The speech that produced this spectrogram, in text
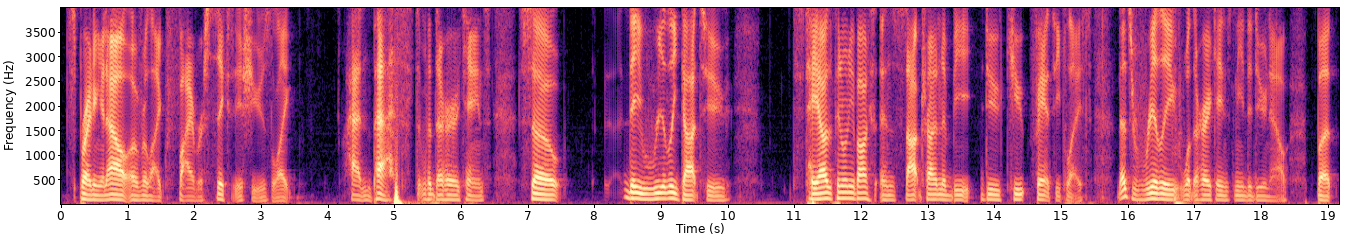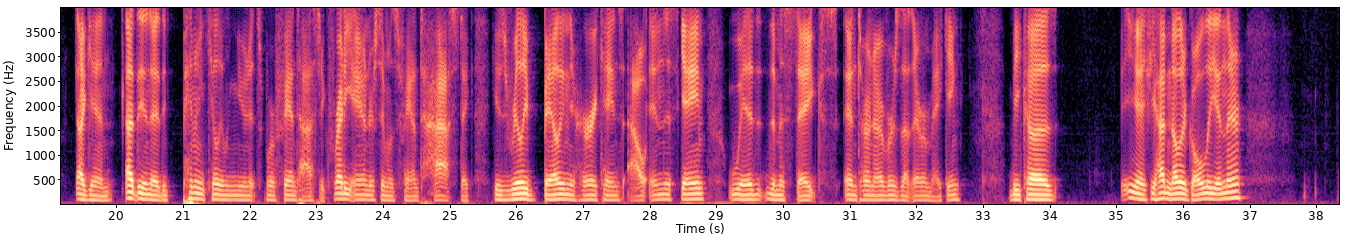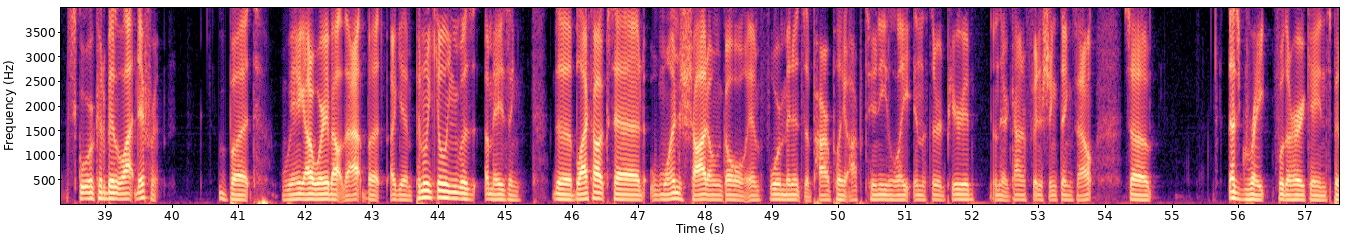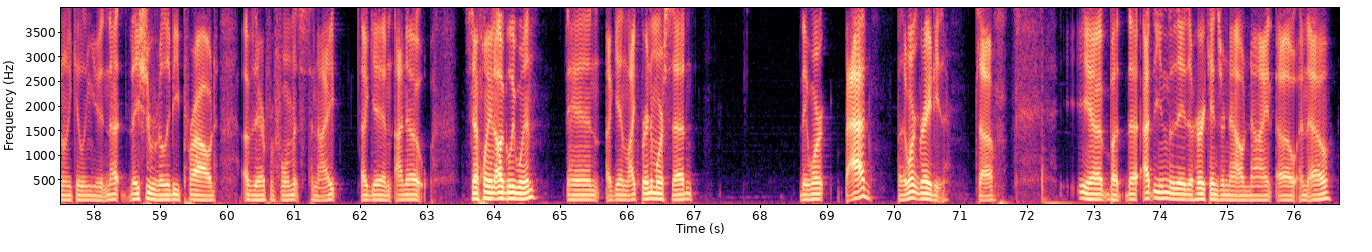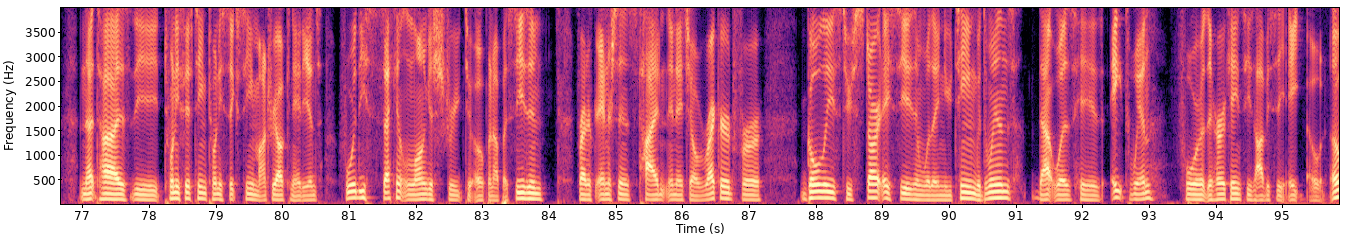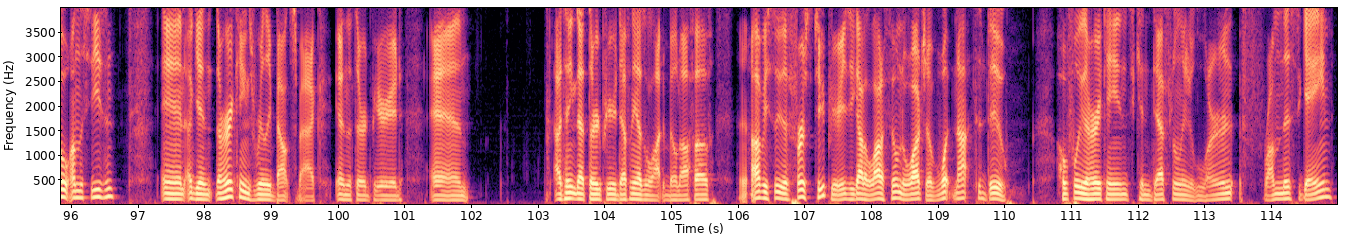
spreading it out over like five or six issues like hadn't passed with the Hurricanes. So they really got to stay out of the penalty box and stop trying to be do cute fancy plays. That's really what the Hurricanes need to do now. But again, at the end of the day, the penalty killing units were fantastic. Freddie Andersen was fantastic. He was really bailing the Hurricanes out in this game with the mistakes and turnovers that they were making. Because yeah, if you had another goalie in there, score could have been a lot different. But we ain't got to worry about that. But again, penalty killing was amazing. The Blackhawks had one shot on goal and four minutes of power play opportunity late in the third period, and they're kind of finishing things out. So that's great for the Hurricanes penalty killing unit, and that they should really be proud of their performance tonight. Again, I know it's definitely an ugly win, and again, like Brind'Amour said, they weren't bad, but they weren't great either. So, yeah, but the, at the end of the day, the Hurricanes are now 9 0 and 0. And that ties the 2015 2016 Montreal Canadiens for the second longest streak to open up a season. Frederik Andersen has tied an NHL record for goalies to start a season with a new team with wins. That was his eighth win for the Hurricanes. He's obviously 8 0 0 on the season. And again, the Hurricanes really bounced back in the third period. And I think that third period definitely has a lot to build off of. Obviously, the first two periods, you got a lot of film to watch of what not to do. Hopefully, the Hurricanes can definitely learn from this game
